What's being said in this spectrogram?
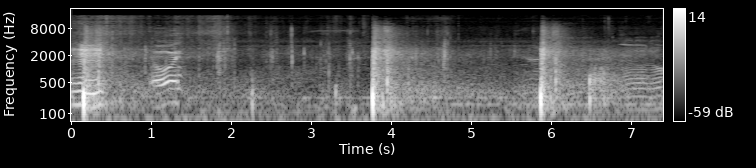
อือหือโอ้ยเออเนอะ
